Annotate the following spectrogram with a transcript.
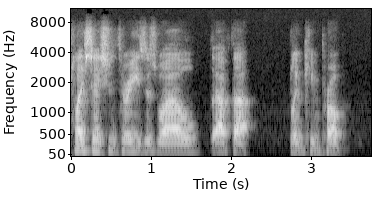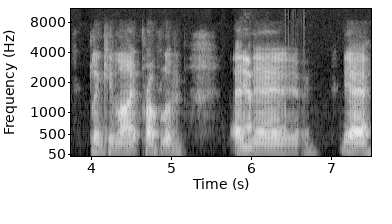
PlayStation 3s as well have that blinking prob, blinking light problem, and yeah, um, yeah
